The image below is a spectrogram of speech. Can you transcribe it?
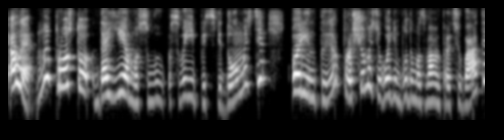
Але ми просто даємо св- своїй підсвідомості орієнтир, про що ми сьогодні будемо з вами працювати,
